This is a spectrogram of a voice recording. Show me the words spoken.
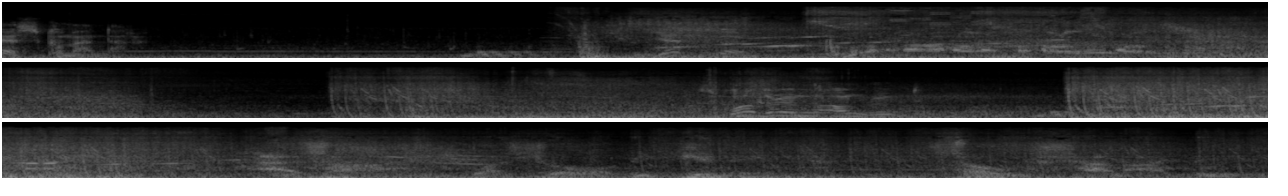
Yes, Commander. Yes, sir. Squadron en route. As I was your beginning, so shall I be.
